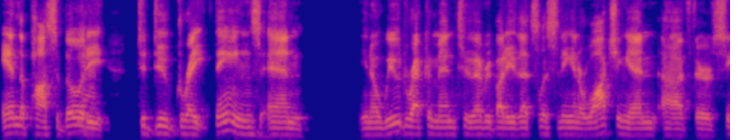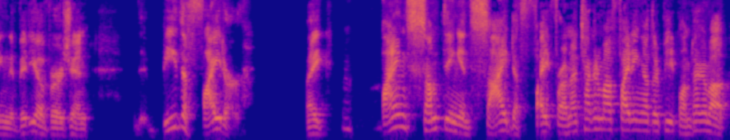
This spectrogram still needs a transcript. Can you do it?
and the possibility to do great things. And you know, we would recommend to everybody that's listening in or watching in, uh, if they're seeing the video version, be the fighter. Like, Mhm. find something inside to fight for. I'm not talking about fighting other people. I'm talking about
